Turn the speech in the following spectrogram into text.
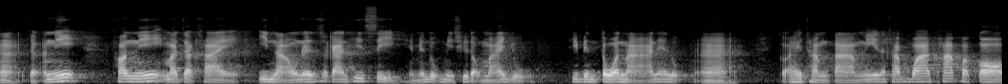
อ่าจากอันนี้ท่อนนี้มาจากใครอีเหนาในรัชกาลที่ 4 เห็นไหมลูกมีชื่อดอกไม้อยู่ ที่เป็นตัวหนาเนี่ยลูกอ่าก็ให้ทำตามนี้นะครับ วาดภาพประกอบ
